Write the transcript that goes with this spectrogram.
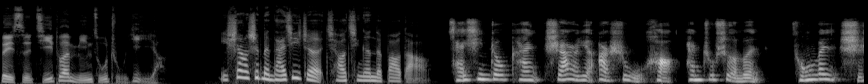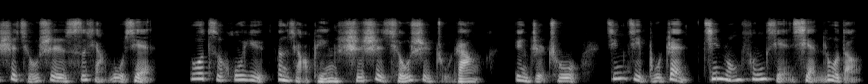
类似极端民族主义一样。以上是本台记者乔清恩的报道。财新周刊十二月二十五号刊出社论，重温实事求是思想路线，多次呼吁邓小平实事求是主张，并指出经济不振、金融风险显露等。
